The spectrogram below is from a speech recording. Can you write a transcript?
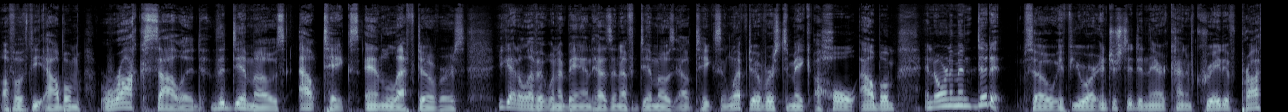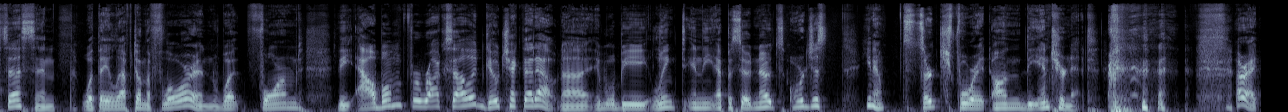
off of the album Rock Solid, the demos, outtakes, and leftovers. You gotta love it when a band has enough demos, outtakes, and leftovers to make a whole album, and Ornament did it. So if you are interested in their kind of creative process and what they left on the floor and what formed the album for Rock Solid, go check that out. Uh, it will be linked in the episode notes or just, you know, search for it on the internet. All right,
